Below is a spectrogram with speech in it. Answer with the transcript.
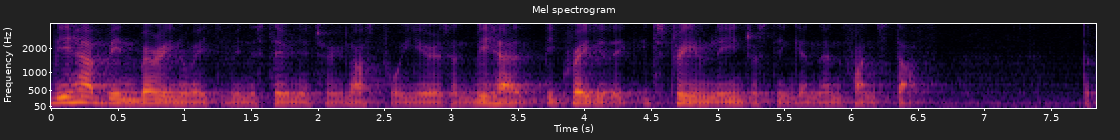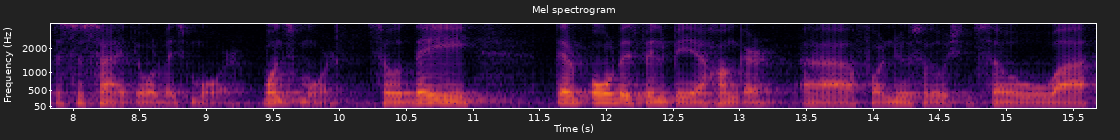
we have been very innovative in Estonia during the last four years, and we had we created extremely interesting and, and fun stuff. But the society always more wants more, so they there always will be a hunger uh, for new solutions. So. Uh,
